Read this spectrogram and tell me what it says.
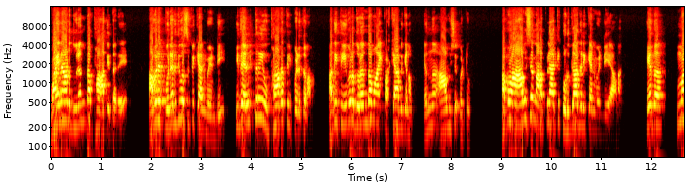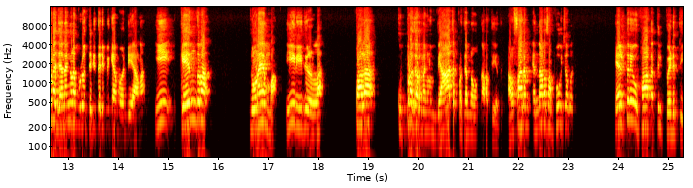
വയനാട് ദുരന്ത ബാധിതരെ അവരെ പുനരധിവസിപ്പിക്കാൻ വേണ്ടി ഇത് എൽ ത്രീ വിഭാഗത്തിൽപ്പെടുത്തണം. അതിതീവ്ര ദുരന്തമായി പ്രഖ്യാപിക്കണം എന്ന് ആവശ്യപ്പെട്ടു. അപ്പോൾ ആവശ്യം നടപ്പിലാക്കി കൊടുക്കാതിരിക്കാൻ വേണ്ടിയാണ് ഏത്? നമ്മുടെ ജനങ്ങളെ മുഴുവൻ തെറ്റിദ്ധരിപ്പിക്കാൻ വേണ്ടിയാണ് ഈ കേന്ദ്ര നുണയന്മാർ ഈ രീതിയിലുള്ള പല കുപ്രചരണങ്ങളും വ്യാജ പ്രചരണവും നടത്തിയത്. അവസാനം എന്താണ് സംഭവിച്ചത്? എൽ ത്രീ വിഭാഗത്തിൽ പെടുത്തി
